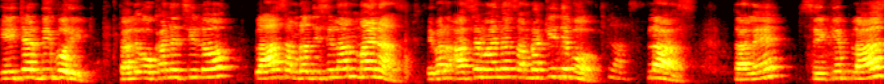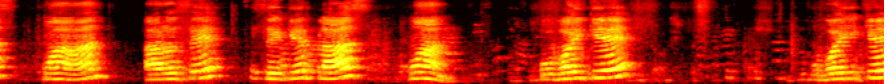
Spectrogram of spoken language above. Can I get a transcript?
এইটার বিপরীত। তাহলে ওখানে ছিল প্লাস আমরা দিছিলাম মাইনাস এবার আছে মাইনাস আমরা কি দেব? প্লাস তাহলে সেকে প্লাস ওয়ান আর হচ্ছে সেকে প্লাস ওয়ান উভয়কে উভয়কে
